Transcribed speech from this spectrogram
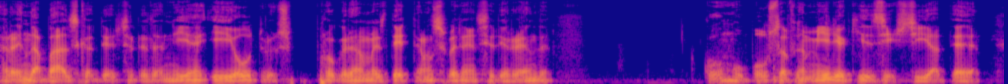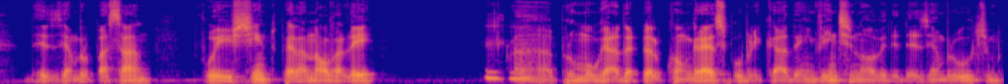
a renda básica de cidadania e outros programas de transferência de renda, como o Bolsa Família, que existia até dezembro passado, foi extinto pela nova lei uhum. uh, promulgada pelo Congresso, publicada em 29 de dezembro último,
